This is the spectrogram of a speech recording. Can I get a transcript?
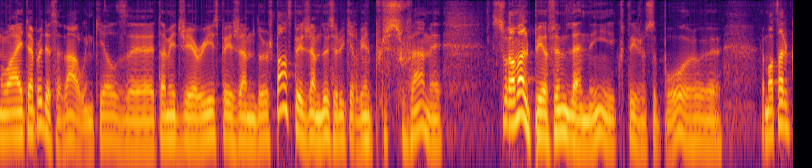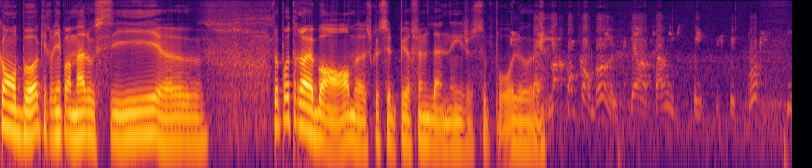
Ouais, il est un peu décevant, Halloween Kills. Tom et Jerry, Space Jam 2. Je pense que Space Jam 2 est celui qui revient le plus souvent, mais c'est vraiment le pire film de l'année. Écoutez, je sais pas. Mortal Kombat qui revient pas mal aussi. C'est pas très bon, mais est-ce que c'est le pire film de l'année? Je sais pas. Là. Ben, Mortal Kombat, on l'a écouté ensemble, c'est c'est pas si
